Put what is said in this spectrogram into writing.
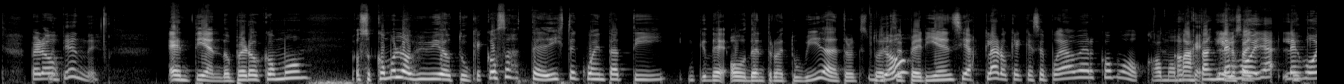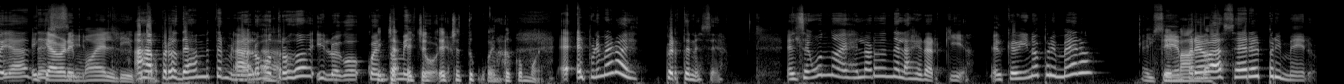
¿Me Pero entiendes? entiendo, pero ¿cómo, o sea, ¿cómo lo has vivido tú? ¿Qué cosas te diste cuenta a ti de, o dentro de tu vida, dentro de tu ¿Yo? experiencia? Claro, que, que se pueda ver como, como más tangible. Les o sea, voy a, les voy a y decir. que abrimos el libro. Ajá, pero déjame terminar Ah, los ajá. otros dos y luego cuento echa, mi echa- historia. echa tu cuento como es. Eh, El primero es pertenecer. El segundo es el orden de la jerarquía. El que vino primero El que siempre manda. va a ser el primero.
